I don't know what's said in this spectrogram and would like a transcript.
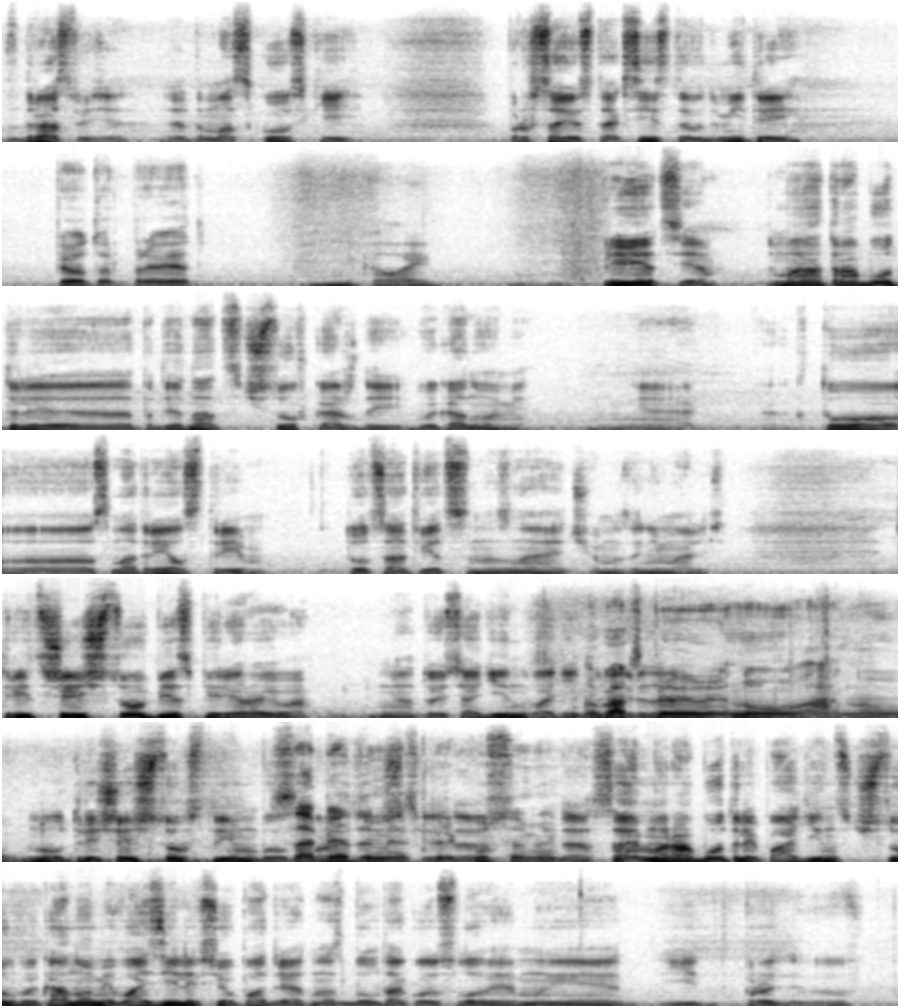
Здравствуйте, это Московский профсоюз таксистов Дмитрий. Петр, привет. Николай. Привет всем. Мы отработали по 12 часов каждый в экономе. Э, Кто э, смотрел стрим, тот, соответственно, знает, чем мы занимались. 36 часов без перерыва. Э, То есть один водитель... Ну как перерыв? Ну, а, ну, Ну, 36 часов стрим был С обедами, с практически, да. перекусами. Да. Сами мы работали по 11 часов в экономе, возили все подряд. У нас было такое условие. Мы и,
